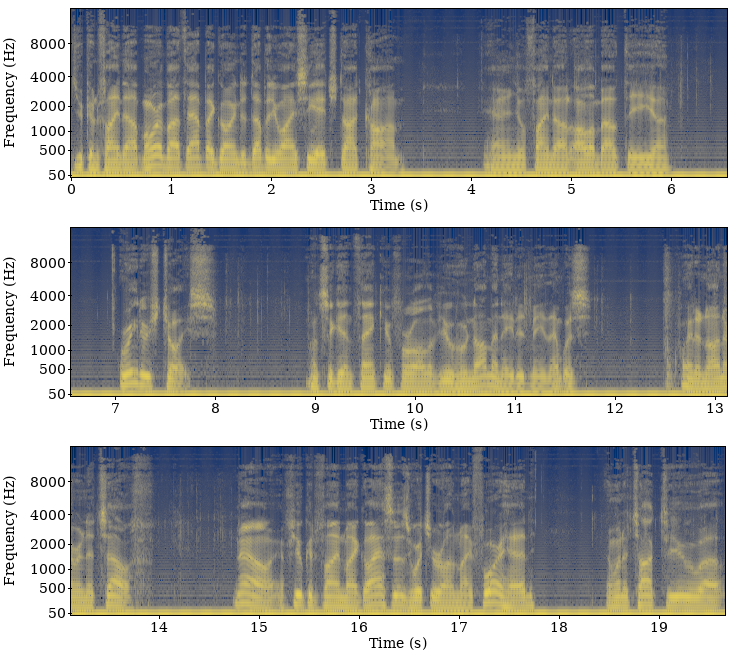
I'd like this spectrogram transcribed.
you can find out more about that by going to WICH.com. And you'll find out all about the uh, Reader's Choice. Once again, thank you for all of you who nominated me. That was quite an honor in itself. Now, if you could find my glasses, which are on my forehead, I want to talk to you uh,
